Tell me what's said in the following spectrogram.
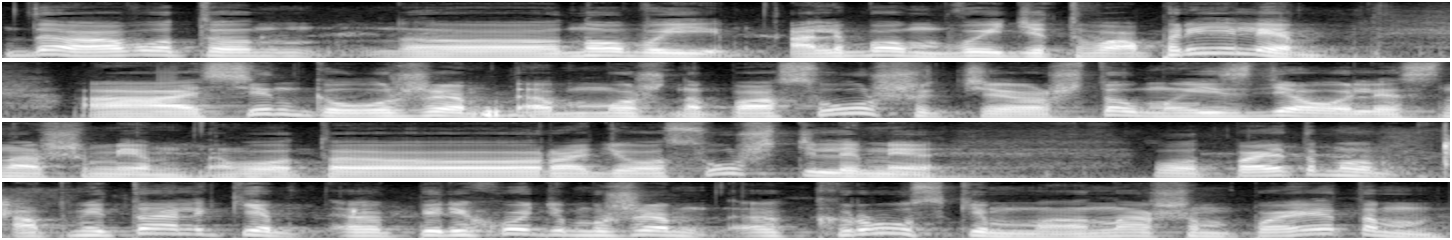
Да, вот он, новый альбом выйдет в апреле, а сингл уже э, можно послушать, э, что мы и сделали с нашими вот э, радиослушателями. Вот, поэтому от Металлики переходим уже к русским нашим поэтам.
